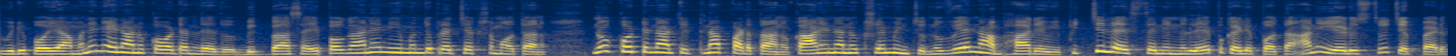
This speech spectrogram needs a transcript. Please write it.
విడిపోయామని నేను అనుకోవటం లేదు. బిగ్ బాస్ అయిపోగానే నీ ముందు ప్రత్యక్షమవుతాను. నువ్వు కొట్టినా తిట్టినా పడతాను కానీ నన్ను క్షమించు. నువ్వే నా భార్యవి. పిచ్చి లేస్తే నిన్ను లేపుకెళ్ళిపోతా అని ఏడుస్తూ చెప్పాడు.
